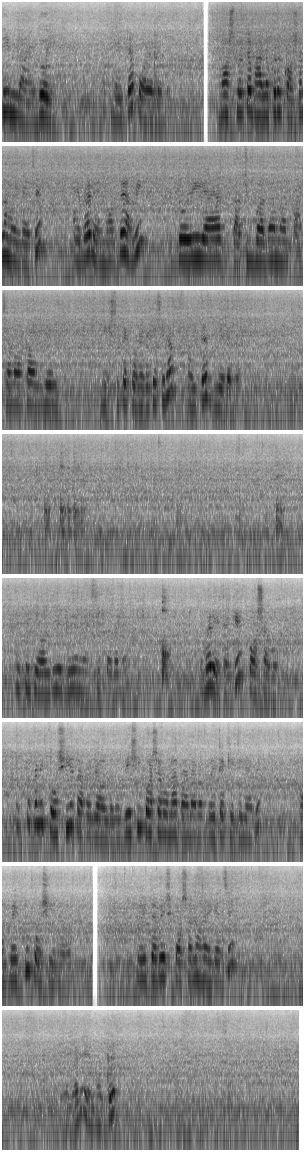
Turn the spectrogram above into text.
ডিম নয় দই। দইটা পরে দেবো। মশলাটা ভালো করে কষানো হয়ে গেছে। এবার এর মধ্যে আমি দই আর কাজু বাদাম আর কাঁচা লঙ্কা যে মিক্সিতে করে রেখেছিলাম, ওইটা দিয়ে দেবো। একটু জল দিয়ে ধুয়ে মিক্সিতে দেবো। এবার এটাকে কষাবো। একটুখানি কষিয়ে তারপর জল দেবো। বেশি কষাবো না, তাহলে আবার দইটা কেটে যাবে। অল্প একটু কষিয়ে নেব। দইটা বেশ কষানো হয়ে গেছে। এবারে এর মধ্যে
